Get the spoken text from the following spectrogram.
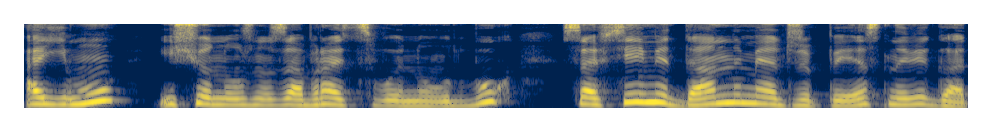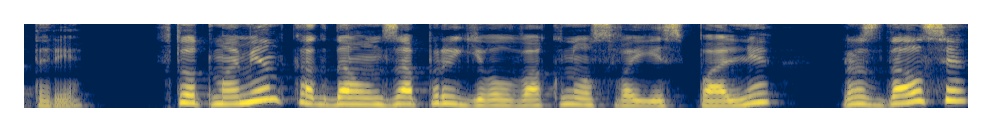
а ему еще нужно забрать свой ноутбук со всеми данными о GPS-навигаторе. В тот момент, когда он запрыгивал в окно своей спальни, Раздался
